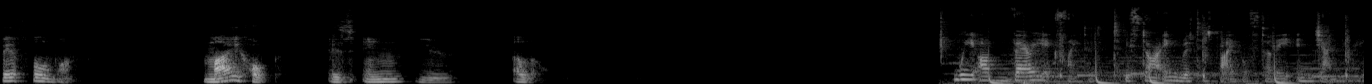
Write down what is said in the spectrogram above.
faithful one. My hope is in you alone. We are very excited to be starting Rooted Bible Study in January.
